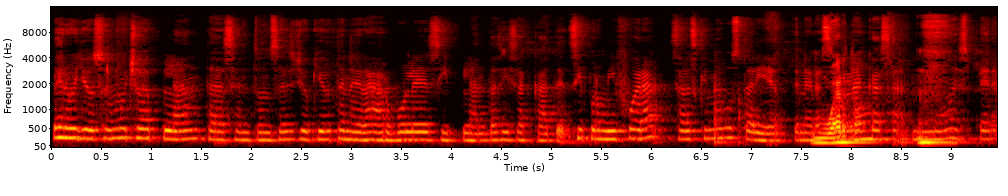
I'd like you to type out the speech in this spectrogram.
pero yo soy mucho de plantas, entonces yo quiero tener árboles y plantas y zacate. Si por mí fuera, ¿sabes qué me gustaría? Tener así una casa. No, espera.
